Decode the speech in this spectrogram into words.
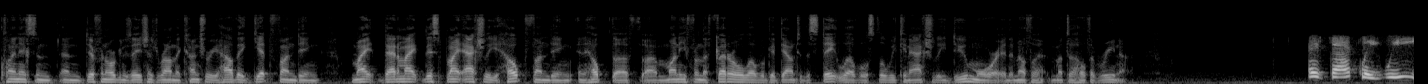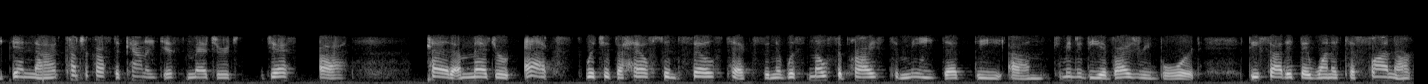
clinics and, and, different organizations around the country, how they get funding might that might this might actually help funding and help the uh, money from the federal level get down to the state level, so we can actually do more in the mental mental health arena. Exactly. We in uh, Contra Costa County just measured, just uh, had a Measure X, which is a health and sales tax, and it was no surprise to me that the um, Community Advisory Board decided they wanted to fund our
